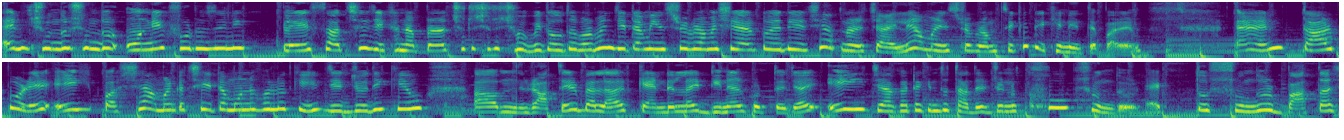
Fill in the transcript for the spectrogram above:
অ্যান্ড সুন্দর সুন্দর অনেক ফটোজেনিক প্লেস আছে যেখানে আপনারা ছোট ছোট ছবি তুলতে পারবেন, যেটা আমি ইনস্টাগ্রামে শেয়ার করে দিয়েছি। আপনারা চাইলে আমার ইনস্টাগ্রাম থেকে দেখে নিতে পারেন। অ্যান্ড তারপরে এই পাশে আমার কাছে এটা মনে হলো কি, যে যদি কেউ রাতের বেলা ক্যান্ডেল লাইট ডিনার করতে যায়, এই জায়গাটা কিন্তু তাদের জন্য খুব সুন্দর। এত সুন্দর বাতাস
